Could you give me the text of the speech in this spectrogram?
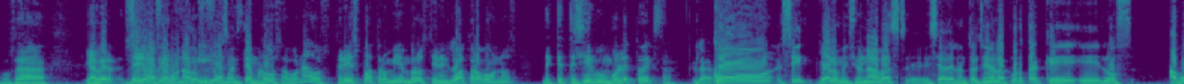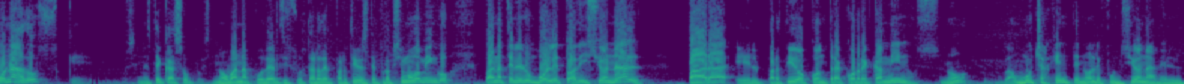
O sea, y a ver, Sí, debe los haber abonados es un buen que están tema. todos abonados. Tres, cuatro miembros, tienen cuatro abonos. ¿De qué te sirve un boleto extra? Con- sí, ya lo mencionabas, eh, se adelantó el señor Laporta, que eh, los abonados, que pues, en este caso pues, no van a poder disfrutar del partido este próximo domingo, van a tener un boleto adicional para el partido contra Correcaminos, ¿no? A mucha gente no le funciona del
